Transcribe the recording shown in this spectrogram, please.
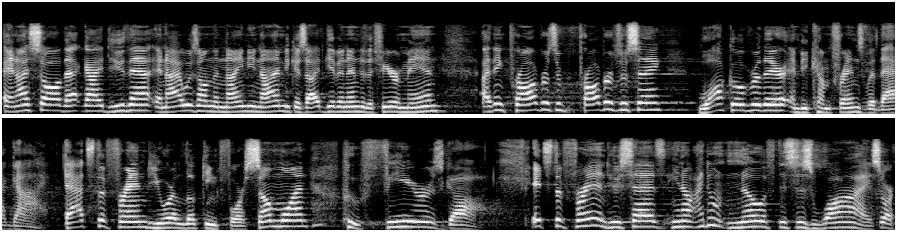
and I saw that guy do that and I was on the 99 because I'd given him to the fear of man, I think Proverbs, Proverbs would say, walk over there and become friends with that guy. That's the friend you're looking for, someone who fears God. It's the friend who says, You know, I don't know if this is wise, or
